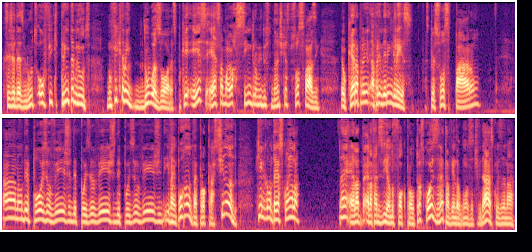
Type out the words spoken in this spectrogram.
que seja 10 minutos ou fique 30 minutos. Não fique também duas horas, porque esse, essa é a maior síndrome do estudante que as pessoas fazem. Eu quero aprender inglês. As pessoas param, ah, não, depois eu vejo, depois eu vejo, depois eu vejo. E vai empurrando, vai procrastinando. O que, que acontece com ela? Né? Ela está desviando o foco para outras coisas, né? Tá vendo algumas atividades, coisas na,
